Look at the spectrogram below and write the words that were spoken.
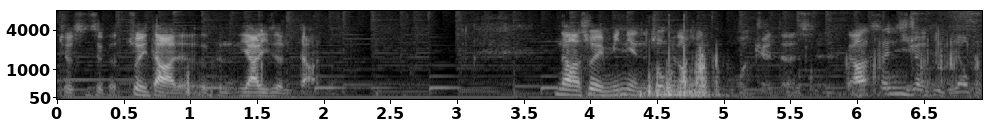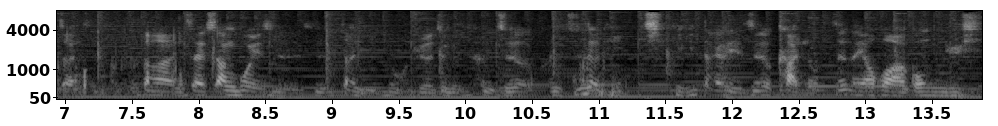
就是这个最大的可能压力是很大的。那所以明年的中标，我觉得是刚刚升级就是比较不赞成。当然在上柜是是暂停是我觉得这个很值得很值得提提，大家也值得看哦。真的要花功夫去，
